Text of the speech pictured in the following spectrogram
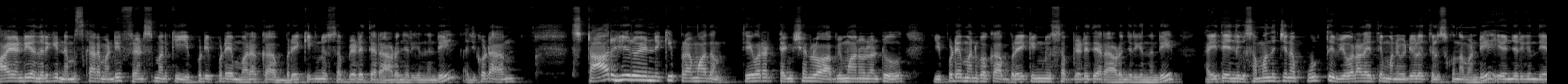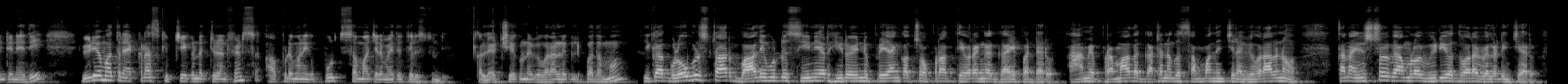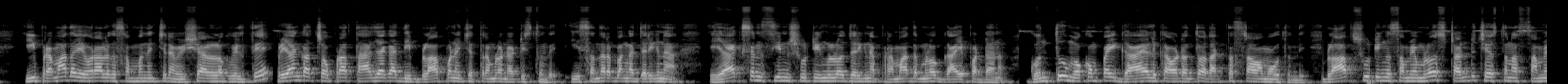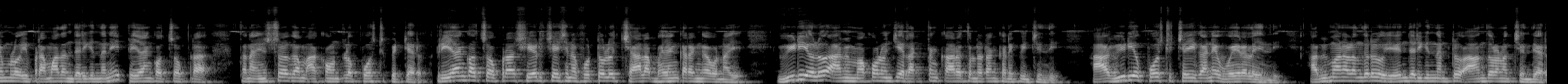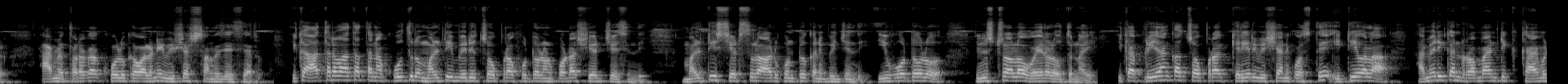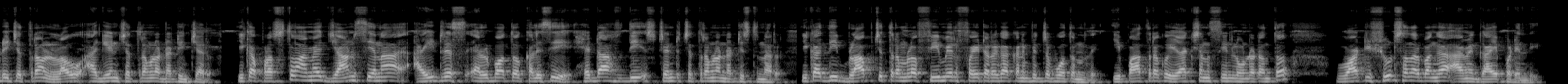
Hi అండి అందరికీ నమస్కారం అండి. ఫ్రెండ్స్ మనకి ఇప్పుడిప్పుడే మరొక బ్రేకింగ్ న్యూస్ అప్డేట్ అయితే రావడం జరిగిందండి. అది కూడా స్టార్ హీరోయిన్కి ప్రమాదం తీవ్ర టెన్షన్లో అభిమానులు అంటూ ఇప్పుడే మనకు ఒక బ్రేకింగ్ న్యూస్ అప్డేట్ అయితే రావడం జరిగిందండి. అయితే ఇందుకు సంబంధించిన పూర్తి వివరాలు అయితే మన వీడియోలో తెలుసుకుందామండి. ఏం జరిగింది ఏంటి అనేది వీడియో మాత్రం ఎక్కడా స్కిప్ చేయకుండా చూడండి ఫ్రెండ్స్. అప్పుడు మనకి పూర్తి సమాచారం అయితే తెలుస్తుంది. ఇక లేట్ చేయకుండా వివరాలకు వెళ్ళిపోదాము. ఇక global star Bollywood senior heroine Priyanka Chopra తీవ్రంగా గాయపడ్డారు. ఆమె ప్రమాద ఘటనకు సంబంధించిన వివరాలను తన ఇన్స్టాగ్రామ్లో వీడియో వీడియో ద్వారా వెల్లడించారు. ఈ ప్రమాద వివరాలకు సంబంధించిన విషయాలలోకి వెళ్తే ప్రియాంక చోప్రా తాజాగా ది బ్లాప్ అనే చిత్రంలో నటిస్తుంది. ఈ సందర్భంగా జరిగిన యాక్షన్ సీన్ షూటింగ్లో జరిగిన ప్రమాదంలో గాయపడ్డాను. గొంతు ముఖంపై గాయాలు కావడంతో రక్తస్రావం అవుతుంది. బ్లాప్ షూటింగ్ సమయంలో స్టంట్ చేస్తున్న సమయంలో ఈ ప్రమాదం జరిగిందని ప్రియాంక చోప్రా తన ఇన్స్టాగ్రామ్ అకౌంట్లో పోస్ట్ పెట్టారు. ప్రియాంక చోప్రా షేర్ చేసిన ఫోటోలు చాలా భయంకరంగా ఉన్నాయి. వీడియోలో ఆమె ముఖం నుంచి రక్తం కారుతుండటం కనిపించింది. ఆ వీడియో పోస్ట్ చేయగానే వైరల్ అయింది. అభిమానులందరూ ఏం జరిగిందంటూ ఆందోళన చెందారు. ఆమె త్వరగా కోలుకోవాలని విషెస్ అందజేశారు ఇక ఆ తర్వాత తన కూతురు మల్టీ మేరీ చోప్రా ఫోటోలను కూడా షేర్ చేసింది. మల్టీ సెట్స్లో ఆడుకుంటూ కనిపించింది. ఈ ఫోటోలు ఇన్స్టాలో వైరల్ అవుతున్నాయి. ఇక ప్రియాంక చోప్రా కెరీర్ విషయానికి వస్తే ఇటీవల అమెరికన్ రొమాంటిక్ కామెడీ చిత్రం లవ్ అగైన్ చిత్రంలో నటించారు. ఇక ప్రస్తుతం ఆమె జాన్ సీనా ఐడ్రెస్ ఎల్బాతో కలిసి హెడ్ ఆఫ్ ది స్టెంట్ చిత్రంలో నటిస్తున్నారు. ఇక ది బ్లాప్ చిత్రంలో ఫీమేల్ ఫైటర్గా కనిపించబోతున్నది. ఈ పాత్రకు యాక్షన్ సీన్లు ఉండటంతో వాటి షూట్ సందర్భంగా ఆమె గాయపడింది.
